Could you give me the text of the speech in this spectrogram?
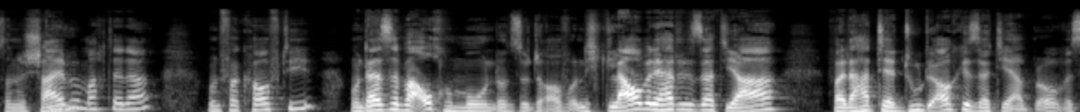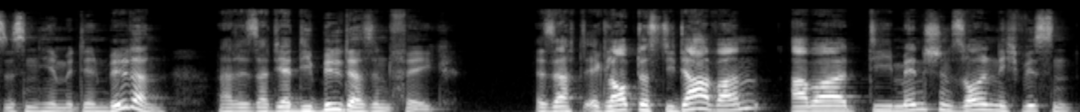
So eine Scheibe macht er da und verkauft die und da ist aber auch ein Mond und so drauf und ich glaube, der hatte gesagt, ja, weil da hat der Dude auch gesagt, ja, Bro, was ist denn hier mit den Bildern? Und hat er gesagt, ja, die Bilder sind fake. Er sagt, er glaubt, dass die da waren, aber die Menschen sollen nicht wissen,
